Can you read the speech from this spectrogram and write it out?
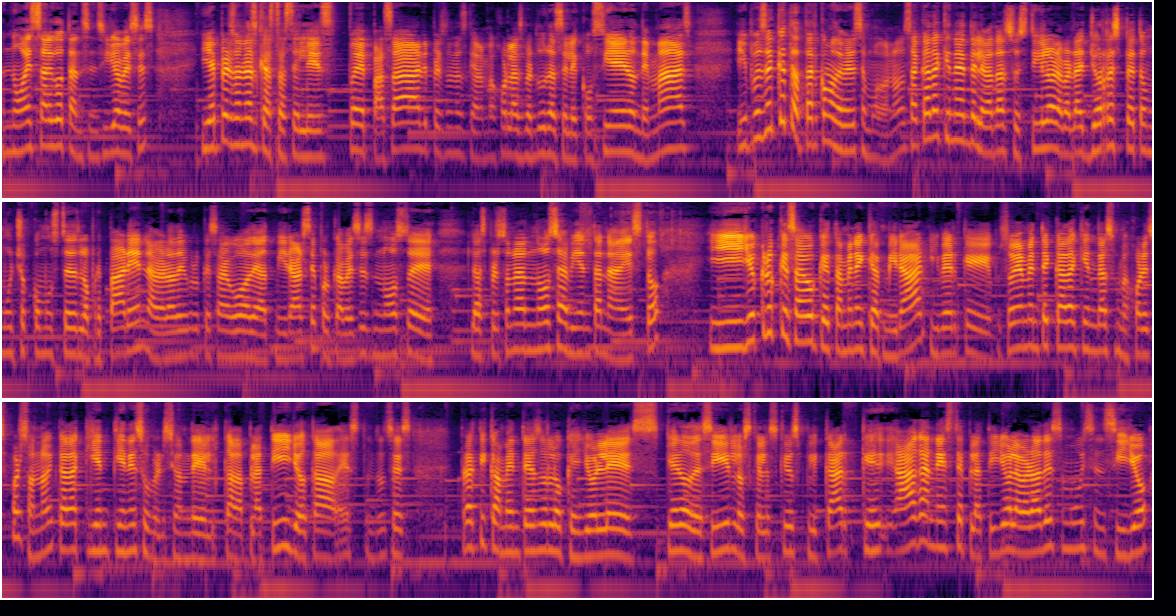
no es algo tan sencillo a veces. Y hay personas que hasta se les puede pasar, hay personas que a lo mejor las verduras se le cocieron de más. Y pues hay que tratar como de ver ese modo, ¿no? O sea, cada quien le va a dar su estilo. La verdad, yo respeto mucho cómo ustedes lo preparen. La verdad, yo creo que es algo de admirarse porque a veces no se. Las personas no se avientan a esto. Y yo creo que es algo que también hay que admirar y ver que, pues obviamente cada quien da su mejor esfuerzo, ¿no? Y cada quien tiene su versión de cada platillo, cada de esto. Entonces, prácticamente eso es lo que yo les quiero decir, los que les quiero explicar, que hagan este platillo. La verdad es muy sencillo.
